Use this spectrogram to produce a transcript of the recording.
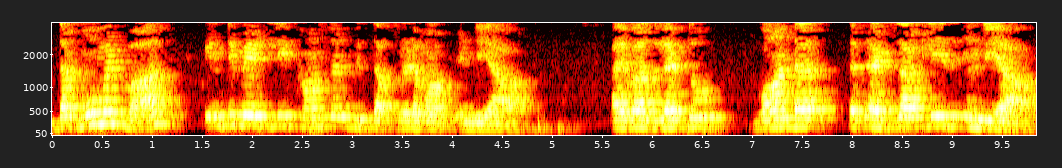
that movement was intimately concerned with the freedom of India. I was led to wonder that exactly is India.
